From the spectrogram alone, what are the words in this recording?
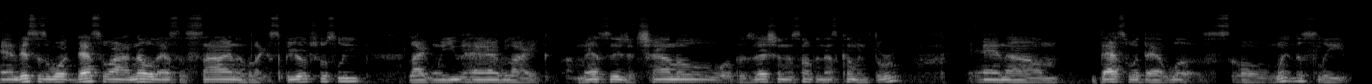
And this is what that's why I know that's a sign of like spiritual sleep. Like when you have like message, a channel, a possession or something that's coming through. And um that's what that was. So went to sleep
